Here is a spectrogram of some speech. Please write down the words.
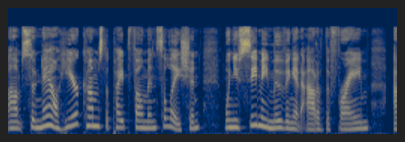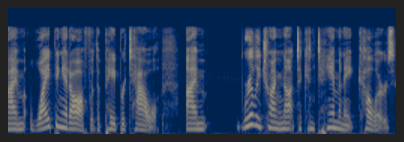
Um, so now here comes the pipe foam insulation. When you see me moving it out of the frame, I'm wiping it off with a paper towel. I'm really trying not to contaminate colors.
